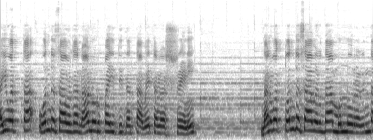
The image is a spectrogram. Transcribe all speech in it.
ಐವತ್ತ ಒಂದು ಸಾವಿರದ ನಾನ್ನೂರು ರೂಪಾಯಿ ಇದ್ದಿದ್ದಂಥ ವೇತನ ಶ್ರೇಣಿ ನಲವತ್ತೊಂದು ಸಾವಿರದ ಮುನ್ನೂರರಿಂದ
